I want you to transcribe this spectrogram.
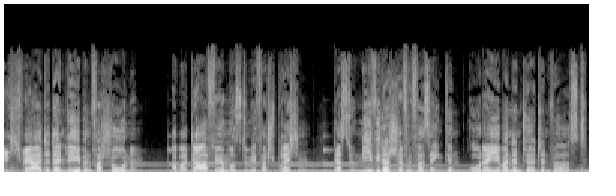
Ich werde dein Leben verschonen. Aber dafür musst du mir versprechen, dass du nie wieder Schiffe versenken oder jemanden töten wirst.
